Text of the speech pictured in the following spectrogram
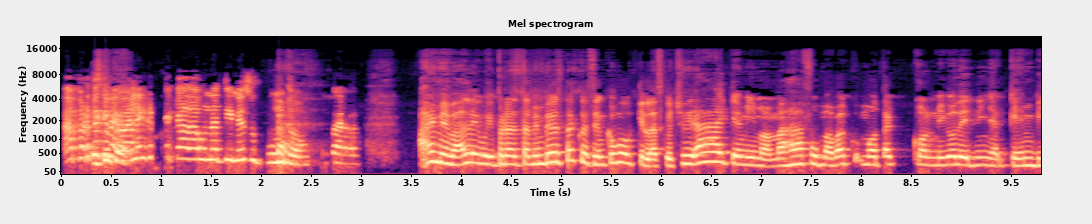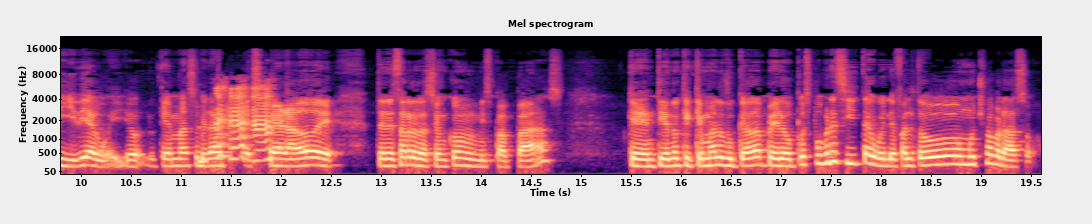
Aparte que, me valen, creo que cada una tiene su punto. Ay, me vale, güey, pero también veo esta cuestión como que la escucho y, ay, que mi mamá fumaba mota conmigo de niña. Qué envidia, güey. Yo, ¿qué más hubiera esperado de tener esa relación con mis papás? Que entiendo que qué mal educada, pero pues pobrecita, güey, le faltó mucho abrazo.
